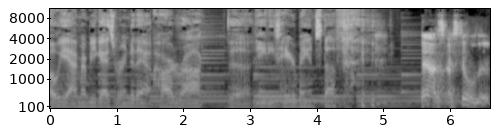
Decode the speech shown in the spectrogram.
Oh yeah, I remember you guys were into that hard rock, the '80s hair band stuff. yeah, I, I still, uh,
